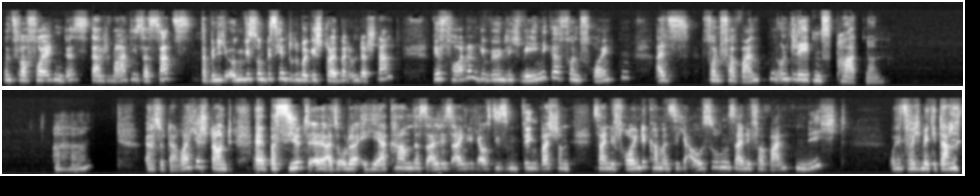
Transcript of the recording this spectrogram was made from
und zwar folgendes: Da war dieser Satz, da bin ich irgendwie so ein bisschen drüber gestolpert und da stand, wir fordern gewöhnlich weniger von Freunden als von Verwandten und Lebenspartnern. Aha. Also da war ich erstaunt. Äh, basiert, äh, also oder herkam das alles eigentlich aus diesem Ding, weißt schon, seine Freunde kann man sich aussuchen, seine Verwandten nicht. Und jetzt habe ich mir gedacht,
